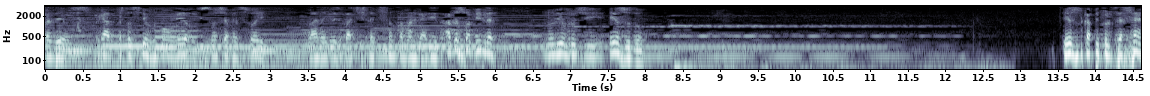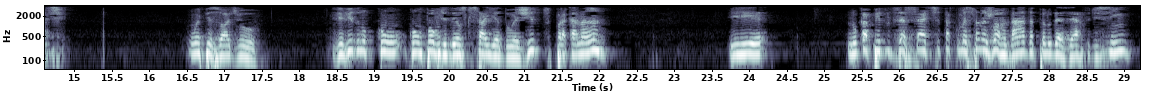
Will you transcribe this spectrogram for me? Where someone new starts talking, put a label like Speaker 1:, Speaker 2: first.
Speaker 1: glória a Deus. Obrigado, pastor Silvio, bom vê-lo. Que o Senhor te abençoe lá na Igreja Batista de Santa Margarida. Abra sua Bíblia no livro de Êxodo. Êxodo capítulo 17. Um episódio vivido no, com, com o povo de Deus que saía do Egito para Canaã. E no capítulo 17 está começando a jornada pelo deserto de Sim.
